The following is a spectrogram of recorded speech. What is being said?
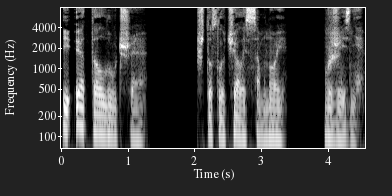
И это лучшее, что случалось со мной в жизни.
